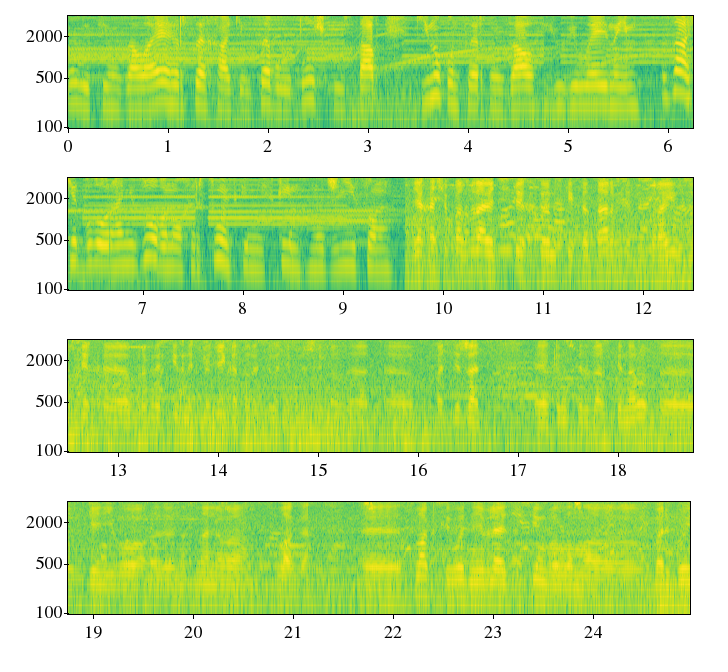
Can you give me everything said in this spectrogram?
вулиці Зала Егерсех, а кінцевою точкою став кіноконцертний зал Ювілейний. Захід було організовано Херсонським міським меджлісом. Я хочу поздравить всех крымских татар, всех украинцев, всех э, прогрессивных людей, которые сегодня пришли поз- э, поддержать э, крымско-татарский народ э, в день его э, национального флага. Э, Флаг сегодня является символом э, борьбы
